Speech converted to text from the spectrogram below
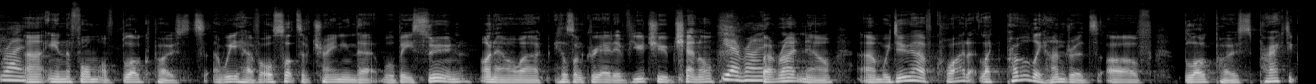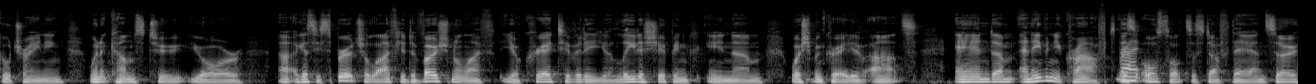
Right. uh, in the form of blog posts. And we have all sorts of training that will be soon on our uh, Hillsong Creative YouTube channel. Yeah, right. But right now, um, we do have quite, a, like, probably hundreds of blog posts, practical training when it comes to your. Uh, I guess your spiritual life, your devotional life, your creativity, your leadership in in um, worship and creative arts, and um, and even your craft. There's Right. all sorts of stuff there. And so,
